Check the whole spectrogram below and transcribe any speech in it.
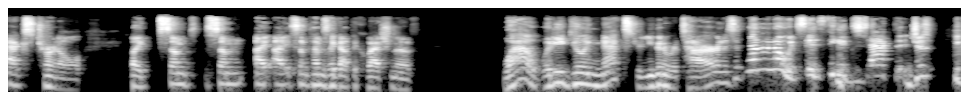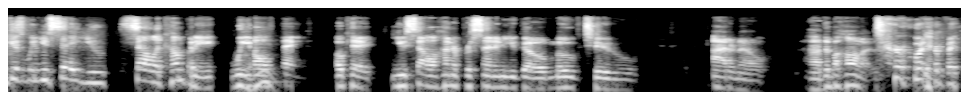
external. Like some some I, I sometimes I got the question of, wow, what are you doing next? Are you going to retire? And I said, no, no, no. It's it's the exact just because when you say you sell a company, we mm-hmm. all think, okay, you sell 100% and you go move to, I don't know, uh, the Bahamas or whatever. But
